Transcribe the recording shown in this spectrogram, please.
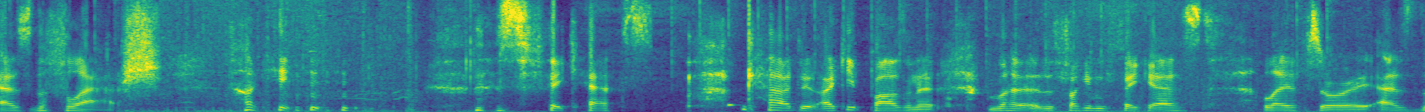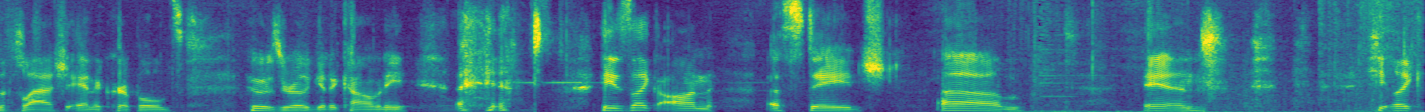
as the Flash, fucking this fake ass. God, dude, I keep pausing it, but this fucking fake ass life story as the Flash and a crippled who is really good at comedy. And he's like on a stage, um, and he like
